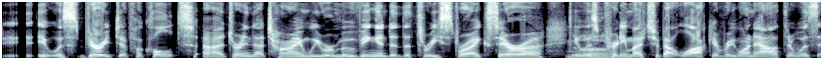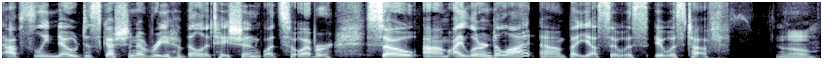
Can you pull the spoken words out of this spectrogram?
it was very difficult uh, during that time. We were moving into the three strikes era. It was uh-huh. pretty much about lock everyone out. There was absolutely no discussion of rehabilitation whatsoever. So um, I learned a lot, um, but yes, it was it was tough. Um,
